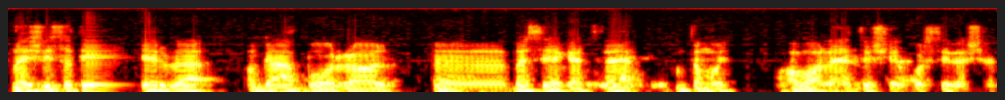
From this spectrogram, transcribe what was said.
Na és visszatérve a Gáborral beszélgetve, mondtam, hogy ha van lehetőség, akkor szívesen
